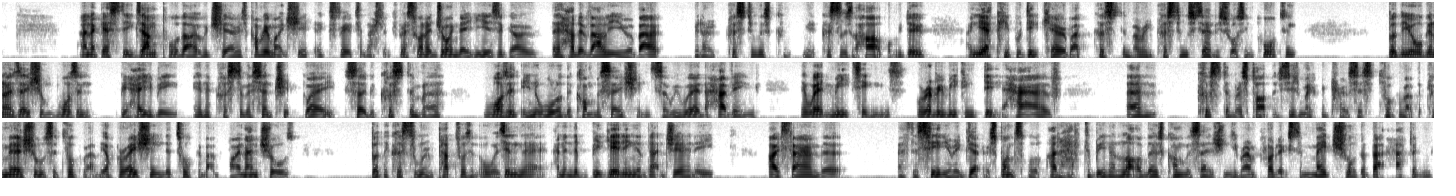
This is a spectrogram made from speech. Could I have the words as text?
And I guess the example that I would share is probably my experience at National Express. When I joined eight years ago, they had a value about, you know, customers, you know, customers at the heart of what we do. And yeah, people did care about the customer and customer service was important, but the organization wasn't behaving in a customer centric way. So the customer wasn't in all of the conversations. So we weren't having, there weren't meetings, or every meeting didn't have um, customer as part of the decision making process, they talk about the commercials, they talk about the operation, they talk about financials, but the customer impact wasn't always in there. And in the beginning of that journey, I found that as the senior exec responsible, I'd have to be in a lot of those conversations around projects to make sure that that happened.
